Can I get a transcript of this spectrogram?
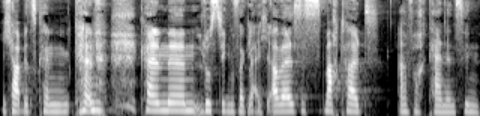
Ich habe jetzt keinen, keinen, keinen lustigen Vergleich, aber es ist, macht halt einfach keinen Sinn.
